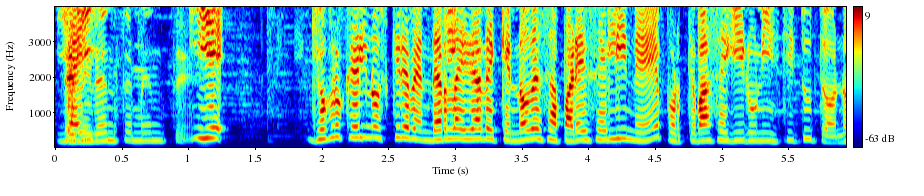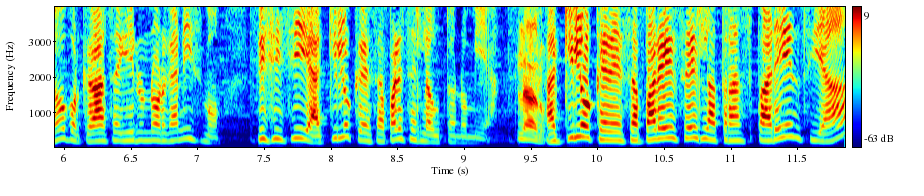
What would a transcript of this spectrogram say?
evidentemente. y yo creo que él nos quiere vender la idea de que no desaparece el INE porque va a seguir un instituto, ¿no? Porque va a seguir un organismo. Sí, sí, sí, aquí lo que desaparece es la autonomía. Claro. Aquí lo que desaparece es la transparencia,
